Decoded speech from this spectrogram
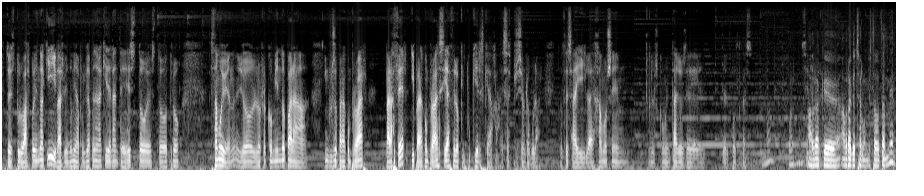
Entonces tú lo vas poniendo aquí y vas viendo, mira, pues voy a poner aquí delante esto, esto, otro Está muy bien, ¿eh? yo lo recomiendo para, incluso para comprobar, para hacer y para comprobar si hace lo que tú quieres que haga, esa expresión regular. Entonces ahí la dejamos en, en los comentarios del podcast. pues habrá, que, habrá que echarle un vistazo también,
